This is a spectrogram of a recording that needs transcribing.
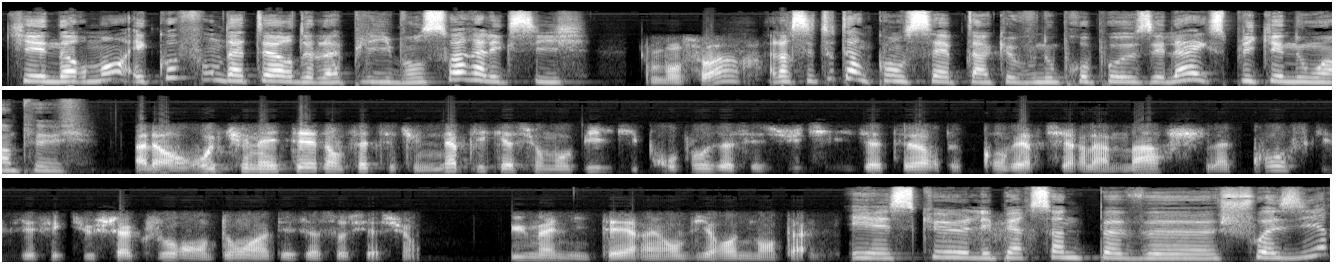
qui est normand et cofondateur de l'appli. Bonsoir, Alexis. Bonsoir. Alors, c'est tout un concept hein, que vous nous proposez là. Expliquez-nous un peu. Alors, Walk United, en fait, c'est une application mobile qui propose à ses utilisateurs de convertir la marche, la course qu'ils effectuent chaque jour en dons à des associations humanitaires et environnementales. Et est-ce que les personnes peuvent euh, choisir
